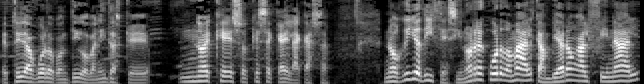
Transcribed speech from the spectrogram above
estoy de acuerdo contigo, Vanitas, que no es que eso, es que se cae la casa. Noguillo dice, si no recuerdo mal, cambiaron al final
